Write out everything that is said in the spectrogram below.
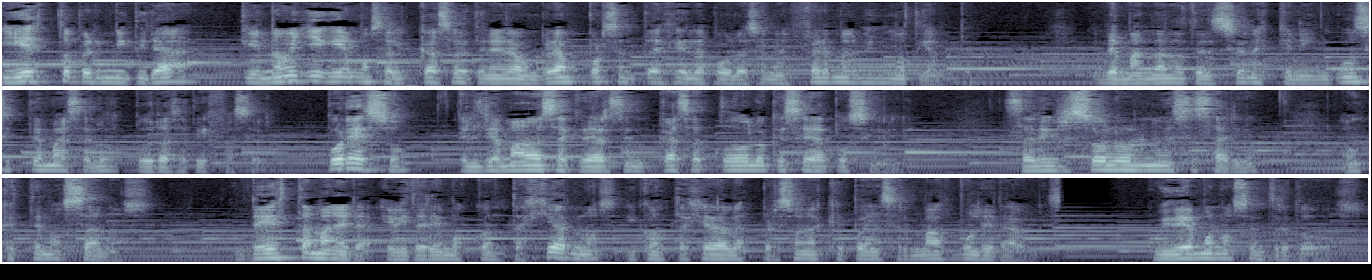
y esto permitirá que no lleguemos al caso de tener a un gran porcentaje de la población enferma al mismo tiempo, demandando atenciones que ningún sistema de salud podrá satisfacer. Por eso, el llamado es a quedarse en casa todo lo que sea posible, salir solo lo necesario, aunque estemos sanos. De esta manera evitaremos contagiarnos y contagiar a las personas que pueden ser más vulnerables. Cuidémonos entre todos.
